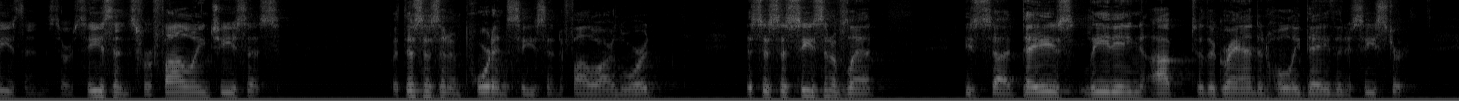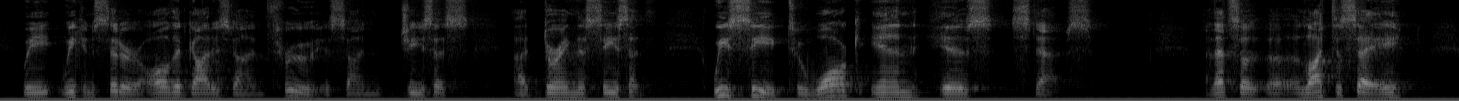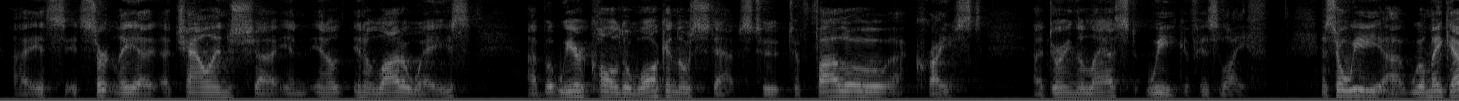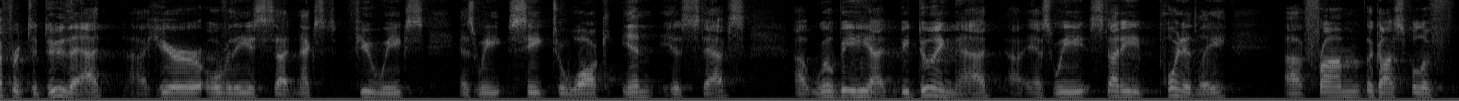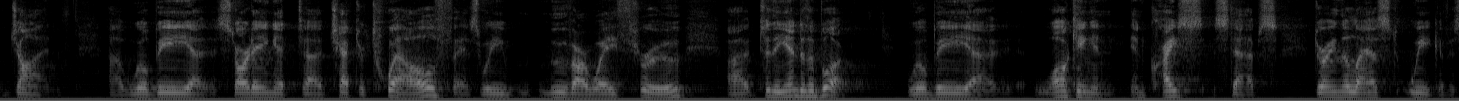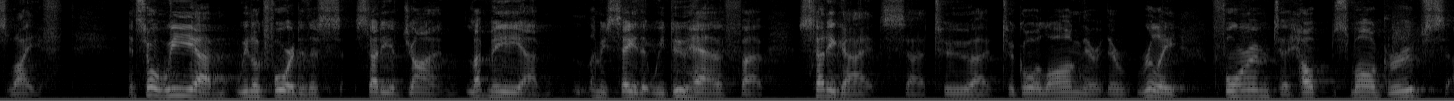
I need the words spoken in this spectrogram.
seasons are seasons for following Jesus, but this is an important season to follow our Lord. This is the season of Lent, these uh, days leading up to the grand and holy day that is Easter. We, we consider all that God has done through his Son, Jesus, uh, during this season. We seek to walk in his steps. Now, that's a, a lot to say it's, it's certainly a, a challenge uh, in, in, a, in a lot of ways, uh, but we are called to walk in those steps, to, to follow uh, Christ uh, during the last week of his life. And so we uh, will make effort to do that here over these next few weeks as we seek to walk in his steps. we'll be, be doing that as we study pointedly from the Gospel of John. Uh, we'll be uh, starting at uh, chapter 12 as we move our way through uh, to the end of the book. We'll be uh, walking in, in Christ's steps during the last week of his life. And so we, um, we look forward to this study of John. Let me, uh, let me say that we do have study guides to, to go along. They're, they're really formed to help small groups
